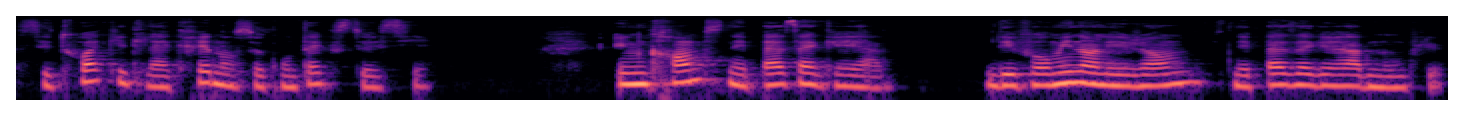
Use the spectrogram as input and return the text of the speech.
c'est toi qui te la crée dans ce contexte-ci. Une crampe, ce n'est pas agréable. Des fourmis dans les jambes, ce n'est pas agréable non plus.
